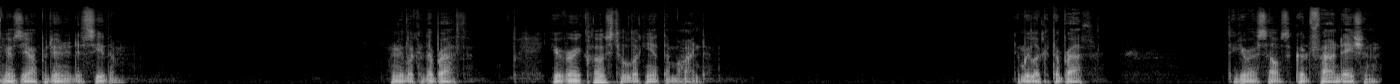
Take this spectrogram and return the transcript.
Here's the opportunity to see them. You look at the breath, you're very close to looking at the mind. And we look at the breath to give ourselves a good foundation.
